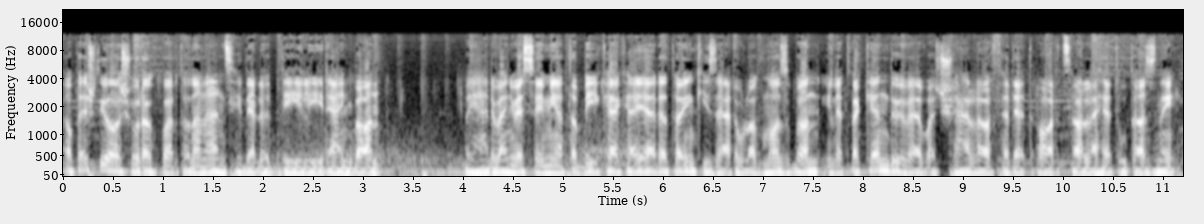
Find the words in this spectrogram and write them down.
a Pesti alsórakparton a Lánchíd előtt déli irányban. A járványveszély miatt a BKK járatain kizárólag maszkban, illetve kendővel vagy sállal fedett arccal lehet utazni.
